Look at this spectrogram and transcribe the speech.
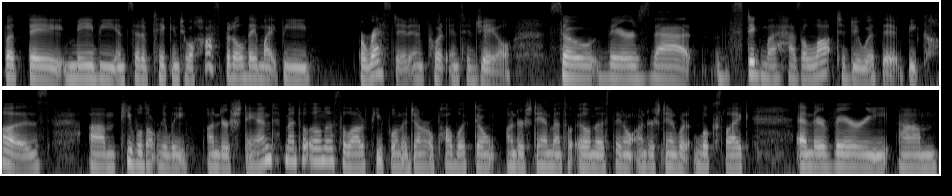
but they may be, instead of taken to a hospital, they might be arrested and put into jail. So there's that stigma has a lot to do with it because um, people don't really understand mental illness. A lot of people in the general public don't understand mental illness. They don't understand what it looks like, and they're very um,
